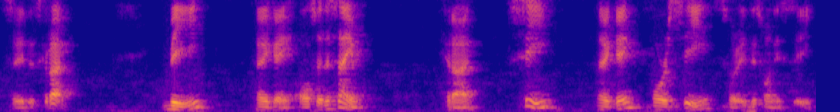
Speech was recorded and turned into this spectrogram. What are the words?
so it is correct B okay also the same. Correct C okay for C sorry this one is C.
